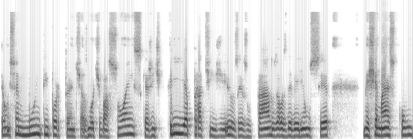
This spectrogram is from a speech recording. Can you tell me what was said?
Então, isso é muito importante. As motivações que a gente cria para atingir os resultados, elas deveriam ser mexer mais com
